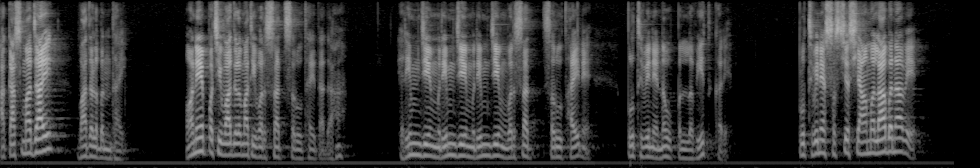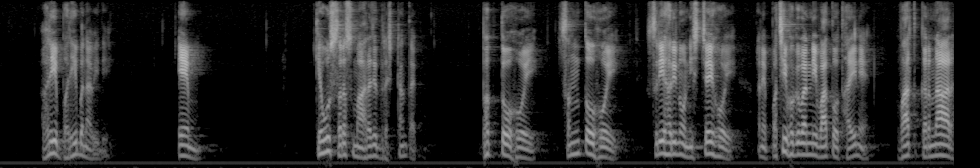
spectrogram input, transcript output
આકાશમાં જાય, વાદળ બંધાય. અને પછી વાદળમાંથી વરસાદ શરૂ થાય દાદા, હા. રીમઝીમ રીમઝીમ રીમઝીમ વરસાદ શરૂ થાય ને પૃથ્વીને નવ પલ્લવિત કરે. પૃથ્વીને સસ્ય શ્યામલા બનાવે. હરીભરી બનાવી દે. એમ કેવું સરસ મહારાજે દ્રષ્ટાંત આપ્યું. ભક્તો હોય, સંતો હોય, શ્રીહરિનો નિશ્ચય હોય અને પછી ભગવાનની વાતો થાય ને વાત કરનાર,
